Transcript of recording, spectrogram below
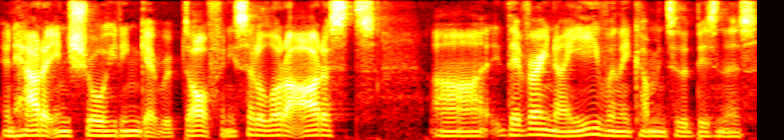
and how to ensure he didn't get ripped off. And he said a lot of artists, uh, they're very naive when they come into the business.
